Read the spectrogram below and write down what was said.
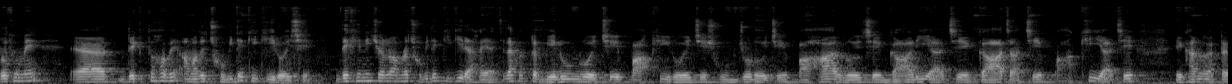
প্রথমে দেখতে হবে আমাদের ছবিতে কি কি রয়েছে। দেখে নিই, চলো আমরা ছবিতে কি কি দেখা যাচ্ছে। দেখো একটা বেলুন রয়েছে, পাখি রয়েছে, সূর্য রয়েছে, পাহাড় রয়েছে, গাড়ি আছে, গাছ আছে, পাখি আছে, এখানেও একটা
